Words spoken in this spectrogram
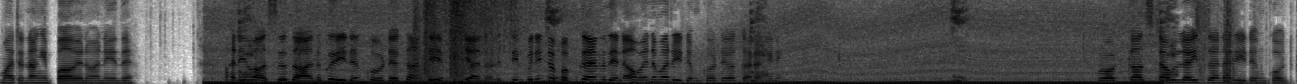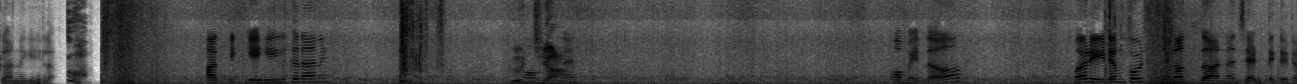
මට නම් එපා වෙනවා නේද? අනේ වස්ස දානක රීඩම් කෝඩ් එක ගන්න එම් කියනවනේ සිම්පලි টොප් අප් කරන්න දෙනවා වෙනම රීඩම් කෝඩ් එකක් අරගෙන බ්‍රෝඩ්කාස්ට් අවුලයි දාන රීඩම් කෝඩ් ගන්න ගිහලා. හත් එක්කේ හීල් කරානේ. Good job. ඔමෙන්න මම රීඩම් කෝඩ්ස් තුනක් දාන්න chat එකට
